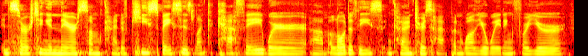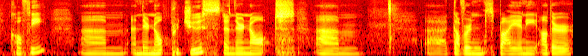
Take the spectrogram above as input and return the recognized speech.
inserting in there some kind of key spaces like a cafe where um, a lot of these encounters happen while you're waiting for your coffee. Um, and they're not produced and they're not um, uh, governed by any other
